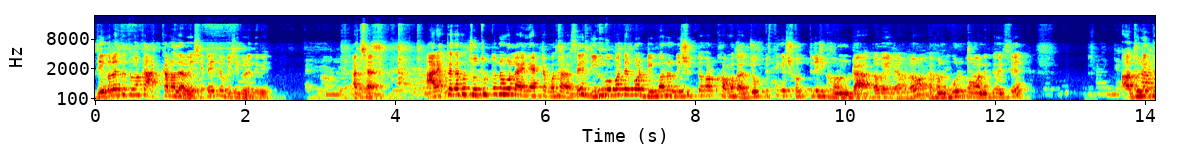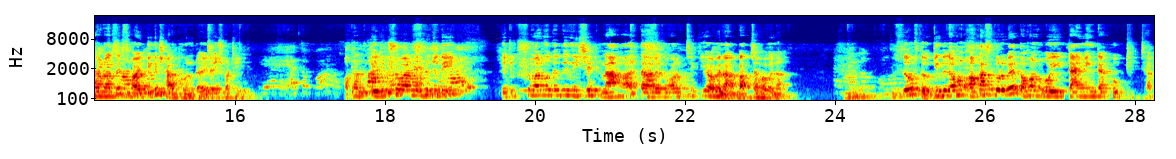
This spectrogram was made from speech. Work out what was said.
যেগুলোতে তোমাকে আটকানো যাবে সেটাই তো বেশি করে দেবে। আচ্ছা আর একটা দেখো চতুর্থ নম্বর লাইনে একটা কথা আছে। ডিম্বপাতের পর ডিম্বাণু নিষিক্ত হওয়ার ক্ষমতা চব্বিশ থেকে ছত্রিশ ঘণ্টা। তবে এটা হলো এখন ভুল প্রমাণিত হয়েছে। আধুনিক ধারণা আছে ছয় থেকে সাত ঘণ্টা এটাই সঠিক? অর্থাৎ এইটুকু সময়ের মধ্যে যদি এটুকু সময়ের মধ্যে যদি নিষেধ না হয় তাহলে তোমার হচ্ছে কি হবে না? বাচ্চা হবে না। বুঝতে পারছ? কিন্তু যখন অকাজ করবে তখন ওই টাইমিংটা খুব ঠিকঠাক।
